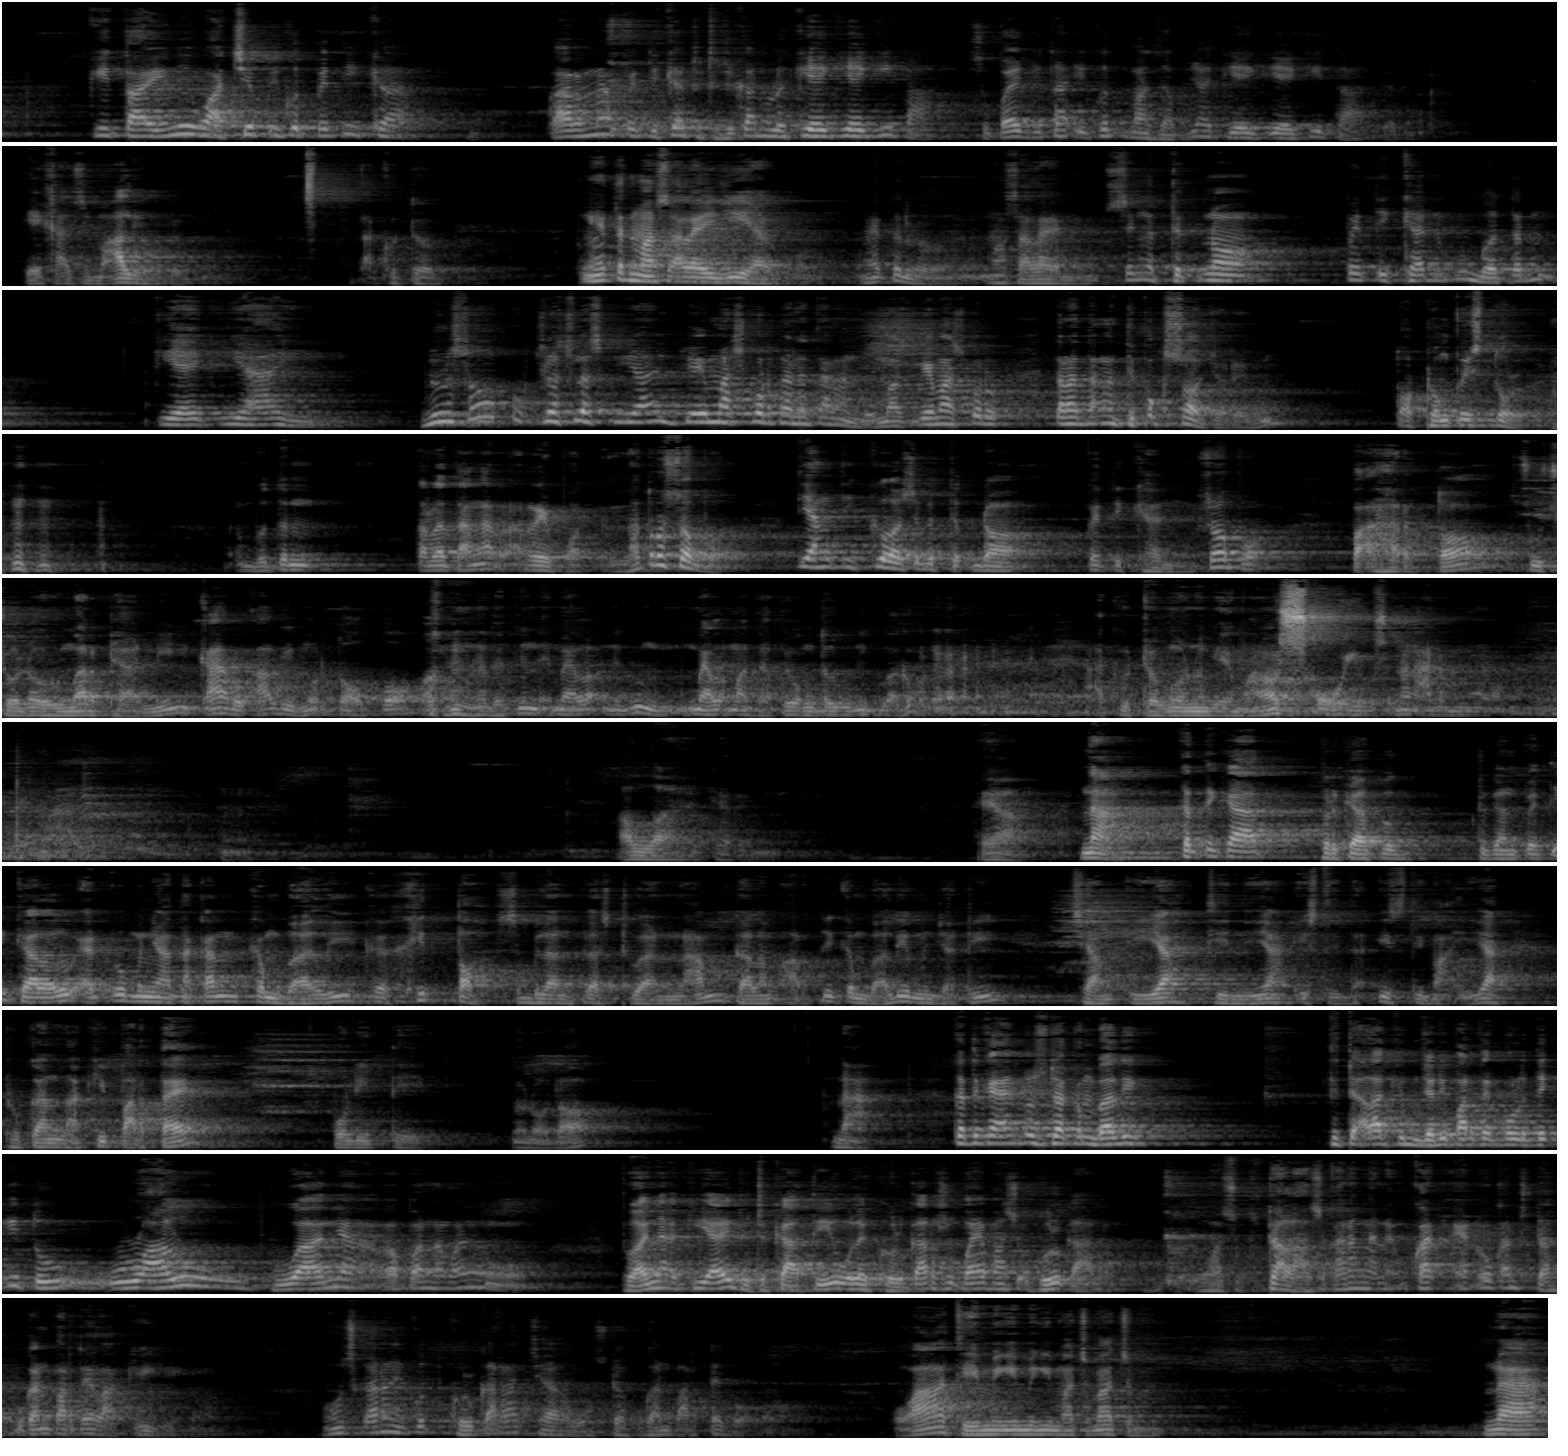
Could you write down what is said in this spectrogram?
kita ini wajib ikut P3 karena P3 didirikan oleh kiai-kiai kita supaya kita ikut mazhabnya kiai-kiai kita. Kiai Kazim Ali waktu itu. Tak godho. Ngeten masalah iki ya. Ngeten lho masalah ini. Sing ngedekno P3 niku mboten kiai-kiai. Lho sapa? Jelas-jelas kiai, kiai maskur tanda tangan. Mas kiai maskur tanda tangan dipaksa jare. Todong pistol. Mboten tanda tangan repot. Lah terus sapa? Tiang tiga sing ngedekno P3. Sapa? Pak Harto, Sujono Humardani karo Ali Murtopo. Dadi nek melok niku melok madhape wong telu niku aku. Aku do ngono nggih mau kowe seneng anem. Allah karim. Ya. Nah, ketika bergabung dengan P3 lalu NU menyatakan kembali ke Khitoh 1926 dalam arti kembali menjadi jamiyah diniyah istimaiyah bukan lagi partai politik. Nah, ketika itu sudah kembali tidak lagi menjadi partai politik itu, lalu banyak apa namanya banyak kiai didekati oleh Golkar supaya masuk Golkar. Masuk sudahlah sekarang kan, NU kan sudah bukan partai lagi. Oh sekarang ikut Golkar aja, oh, sudah bukan partai kok. Wah dimingi-mingi macam-macam. Nah,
